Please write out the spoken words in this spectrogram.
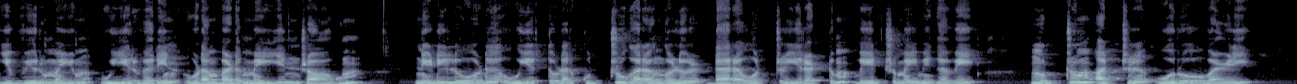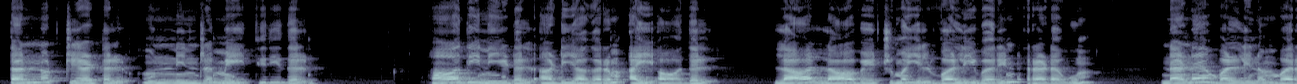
இவ்விருமையும் உயிர்வரின் உடம்படு மெய் என்றாகும். நெடிலோடு உயிர்த்தொடர் குற்றுகரங்களுள் டர ஒற்று இரட்டும் வேற்றுமை மிகவே. முற்றும் அற்று ஒரு வழி. தன்னொற்றிரட்டல் முன்னின்ற மெய் திரிதல். ஆதி நீடல் அடி அகரம் ஐ ஆதல். லா லா வேற்றுமையில் வழிவரின் ரடவும். நன வல்லினம் வர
